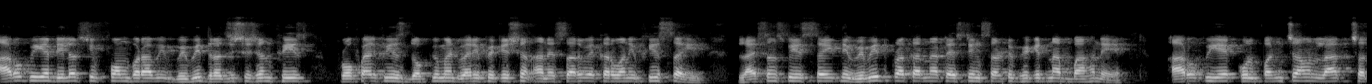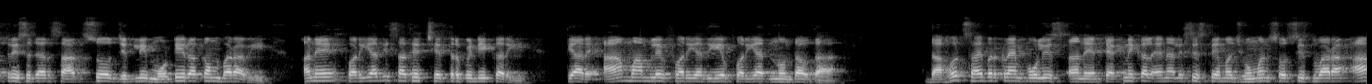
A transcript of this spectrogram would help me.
આરોપીએ ડીલરશીપ ફોર્મ ભરાવી વિવિધ registration fees profile fees document verification અને સર્વે કરવાની ફીસ સહિત, લાયસન્સ ફીસ સહિતની વિવિધ પ્રકારના ટેસ્ટિંગ સર્ટિફિકેટના બહાને આરોપીએ કુલ પંચાવન લાખ છત્રીસ હજાર સાતસો જેટલી મોટી રકમ ભરાવી અને ફરિયાદી સાથે છેતરપિંડી કરી. ત્યારે આ મામલે ફરિયાદીએ ફરિયાદ નોંધાવતા દાહોદ સાયબર ક્રાઇમ પોલીસ અને ટેકનિકલ એનાલિસિસ તેમજ હ્યુમન સોર્સિસ દ્વારા આ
